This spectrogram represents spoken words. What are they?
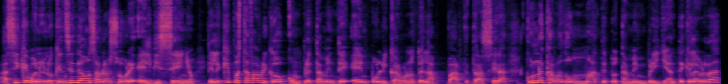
Así que bueno, en lo que enciende vamos a hablar sobre el diseño. El equipo está fabricado completamente en policarbonato en la parte trasera con un acabado mate pero también brillante que la verdad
